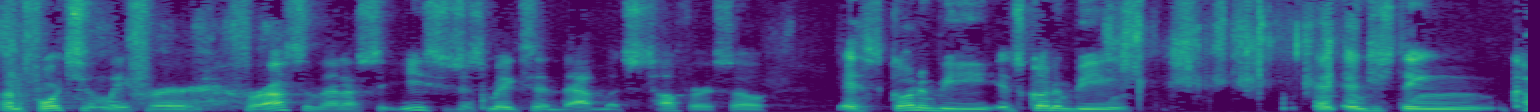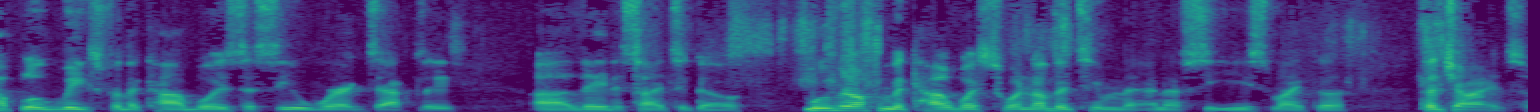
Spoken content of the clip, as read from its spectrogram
unfortunately for for us in the NFC East, it just makes it that much tougher. So it's to be it's to be an interesting couple of weeks for the Cowboys to see where exactly uh, they decide to go. Moving on from the Cowboys to another team in the NFC East, Micah, the Giants.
